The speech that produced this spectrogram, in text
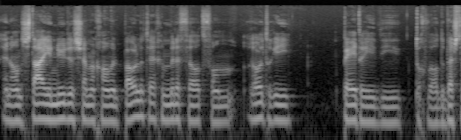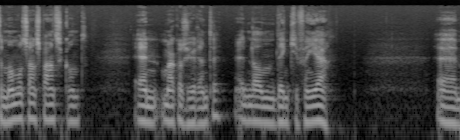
en dan sta je nu dus zeg maar gewoon met Polen tegen een middenveld van Rodri, Pedri, die toch wel de beste man was aan de Spaanse kant, en Marcos Llorente. En dan denk je van ja, ehm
